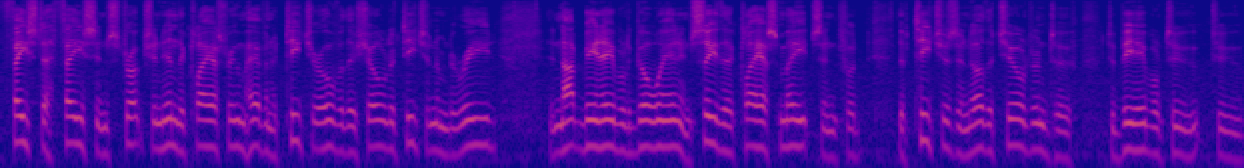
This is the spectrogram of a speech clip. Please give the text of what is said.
face-to-face instruction in the classroom, having a teacher over their shoulder teaching them to read, and not being able to go in and see the classmates and for the teachers and other children to, to be able to, to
